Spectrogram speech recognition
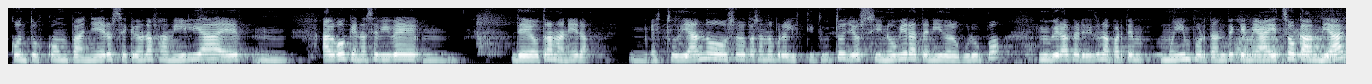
con tus compañeros, se crea una familia, es mm, algo que no se vive mm, de otra manera. Estudiando o solo pasando por el instituto, yo si no hubiera tenido el grupo, me hubiera perdido una parte muy importante que me ha hecho cambiar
